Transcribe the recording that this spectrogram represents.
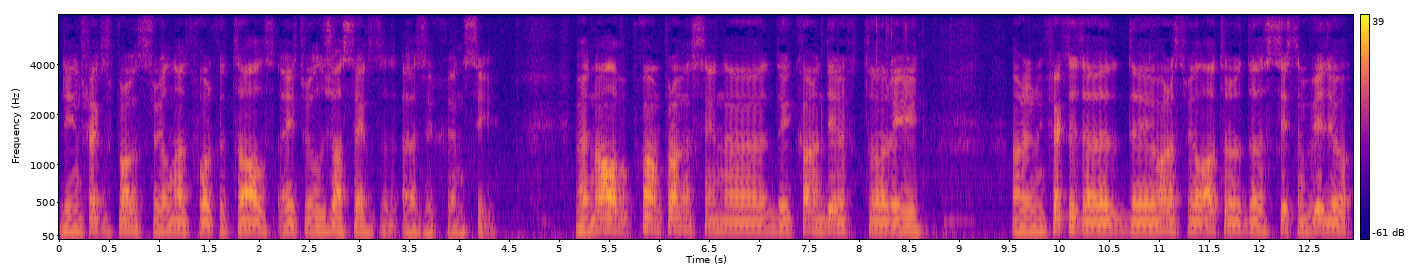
The infected programs will not work at all, it will just exit as you can see. When all programs in uh, the current directory are infected, uh, the virus will alter the system video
